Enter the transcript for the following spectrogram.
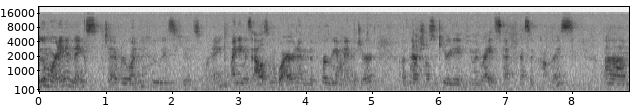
good morning and thanks to everyone who is here this morning. My name is Allison McGuire and I'm the Program Manager of National Security and Human Rights at Progressive Congress. Um,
